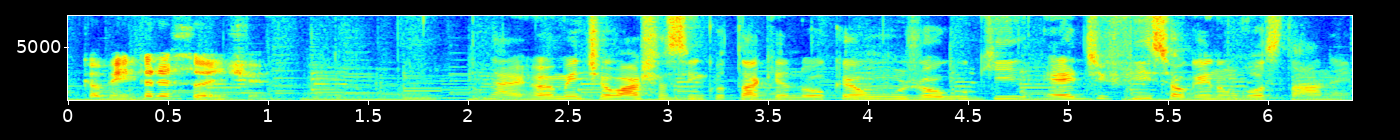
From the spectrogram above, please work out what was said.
Fica bem interessante. É, realmente eu acho assim que o Takenoko é um jogo que é difícil alguém não gostar, né?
